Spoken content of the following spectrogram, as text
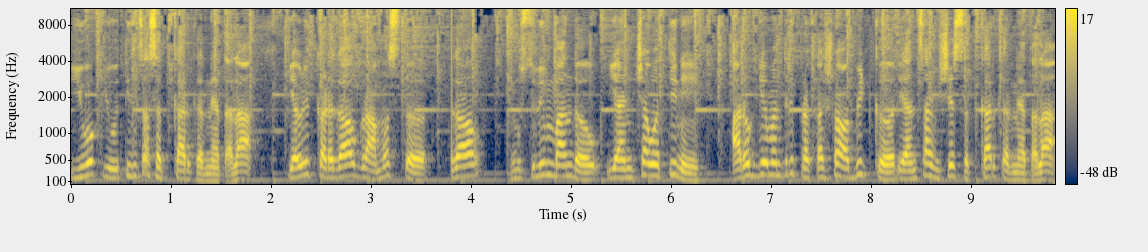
युवक युवतींचा सत्कार करण्यात आला. यावेळी कडगाव ग्रामस्थ कडगाव मुस्लिम बांधव यांच्या वतीने आरोग्यमंत्री प्रकाशराव आंबेडकर यांचा विशेष सत्कार करण्यात आला.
